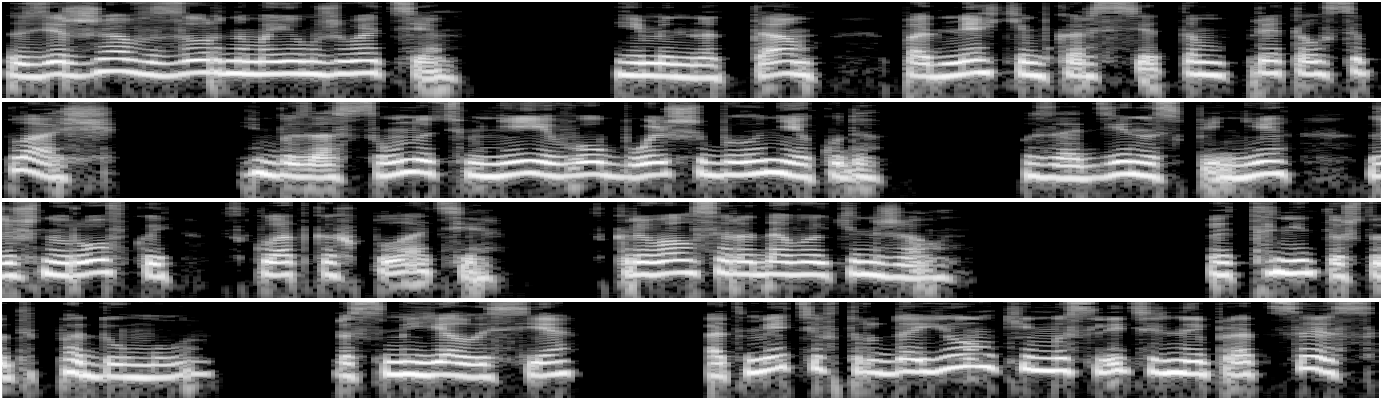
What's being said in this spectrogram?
задержав взор на моем животе. Именно там, под мягким корсетом, прятался плащ, ибо засунуть мне его больше было некуда. Позади на спине, за шнуровкой, в складках платья, скрывался родовой кинжал. «Это не то, что ты подумала», — рассмеялась я, отметив трудоемкий мыслительный процесс,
